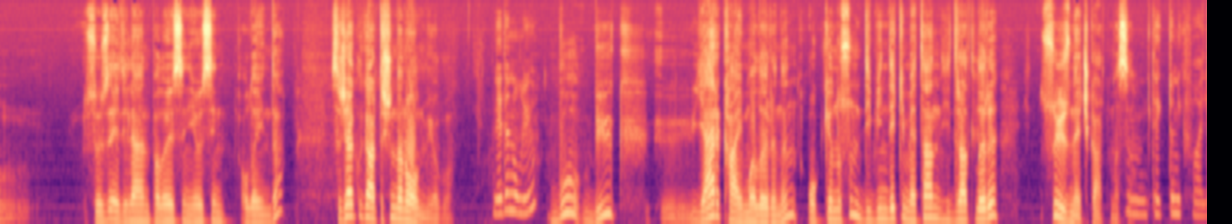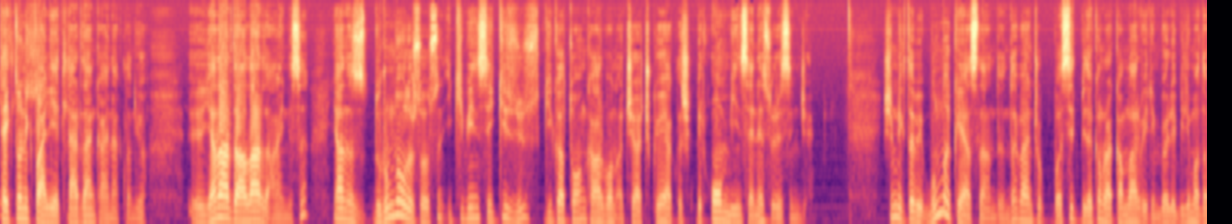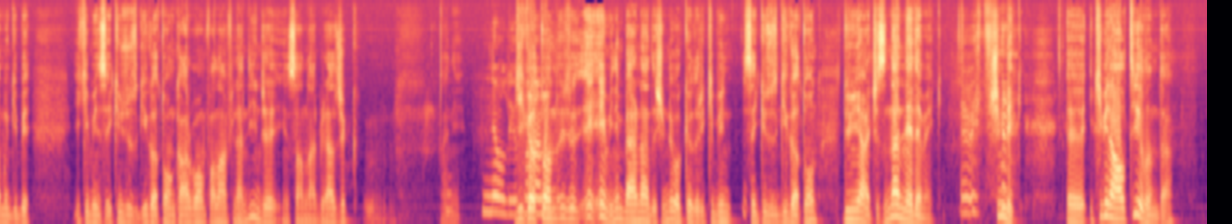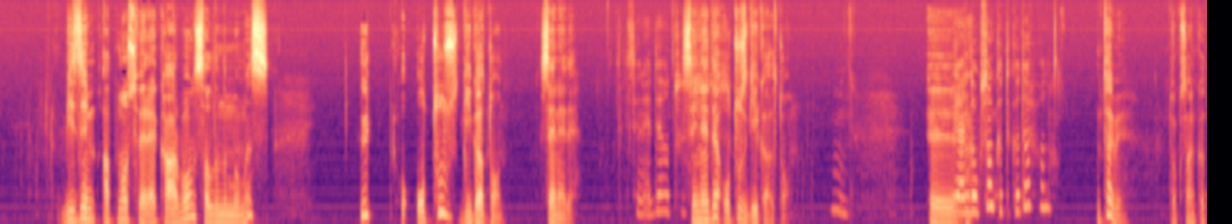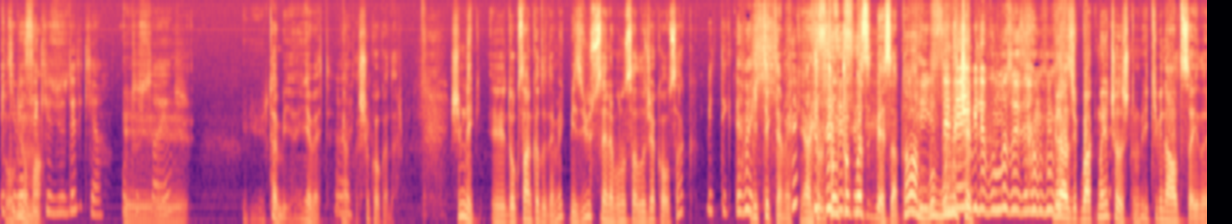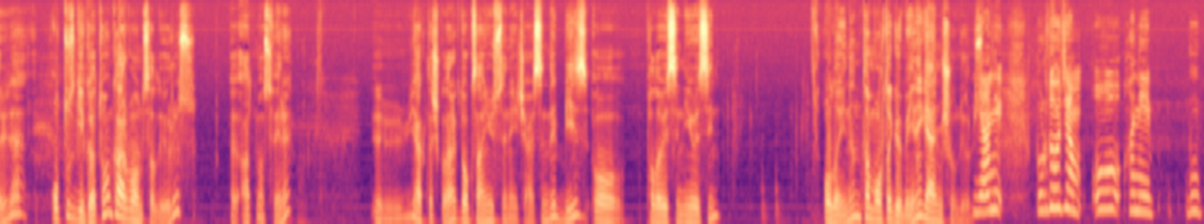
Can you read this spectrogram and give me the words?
sözü edilen paloesin Eosin olayında sıcaklık artışından olmuyor bu. Neden oluyor? Bu büyük e, yer kaymalarının okyanusun dibindeki metan hidratları su yüzüne çıkartması. Hmm, tektonik faaliyet. Tektonik faaliyetlerden kaynaklanıyor. Ee, yanardağlar da aynısı. Yalnız durum ne olursa olsun 2800 gigaton karbon açığa çıkıyor yaklaşık bir 10 bin sene süresince. Şimdi tabii bununla kıyaslandığında ben çok basit bir takım rakamlar vereyim. Böyle bilim adamı gibi 2800 gigaton karbon falan filan deyince insanlar birazcık e, hani Ne oluyor gigaton falan. e, eminim Berna da şimdi bakıyordur 2800 gigaton dünya açısından ne demek? Evet. Şimdi e, 2006 yılında bizim atmosfere karbon salınımımız üç- 30 gigaton senede. Senede 30. Senede 30 gigaton. Ee, Yani 90 katı kadar falan. tabii 90 katı oluyor mu? 2800 dedik ya. 30 Ee, eğer. Tabii evet, Evet. yaklaşık o kadar. Şimdi e, 90 katı demek biz 100 sene bunu salacak olsak Bittik demek. bittik demek. Yani çok, çok, çok basit bir hesap tamam mı? Bu, 100 bunun seneye için bile bulmaz hocam. Birazcık bakmaya çalıştım. 2006 sayılarıyla 30 gigaton karbon salıyoruz e, atmosfere. E, yaklaşık olarak 90-100 sene içerisinde biz o paloesin Eosin olayının tam orta göbeğine gelmiş oluyoruz. Yani burada hocam o hani bu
